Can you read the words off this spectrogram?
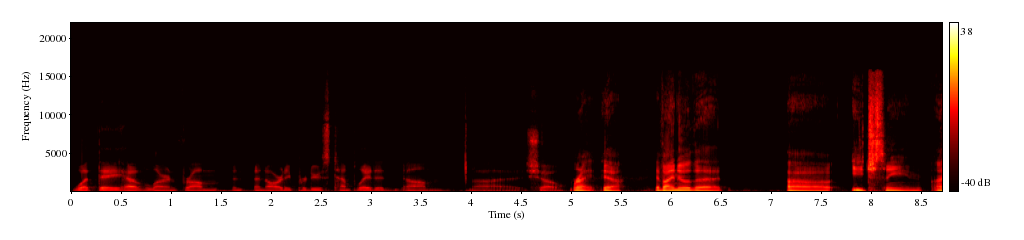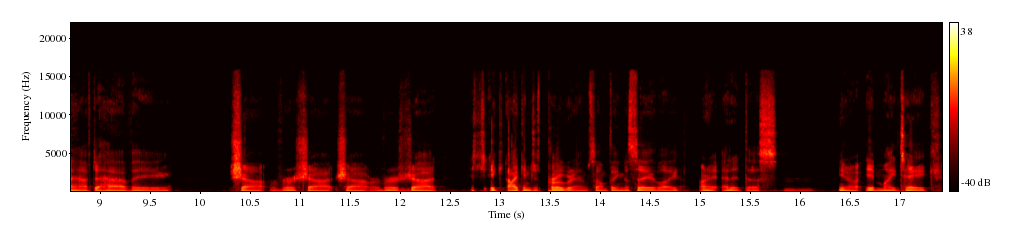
what they have learned from an, an already produced templated um, uh, show. Right. Yeah. If I know that uh, each scene I have to have a shot, reverse shot, shot, reverse shot, it, I can just program something to say like, all right, edit this. You know, it might take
